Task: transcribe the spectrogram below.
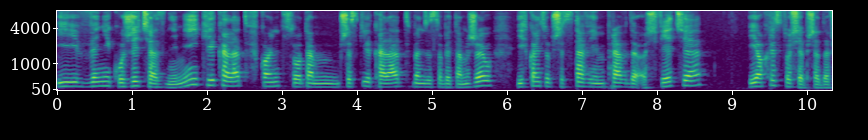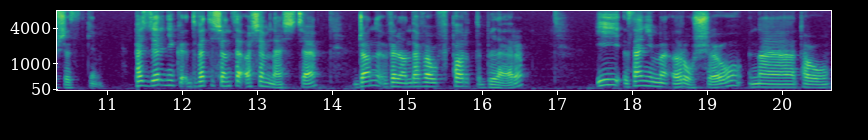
I w wyniku życia z nimi kilka lat w końcu tam przez kilka lat będzie sobie tam żył i w końcu przedstawi im prawdę o świecie i o Chrystusie przede wszystkim. Październik 2018 John wylądował w Port Blair i zanim ruszył na tą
